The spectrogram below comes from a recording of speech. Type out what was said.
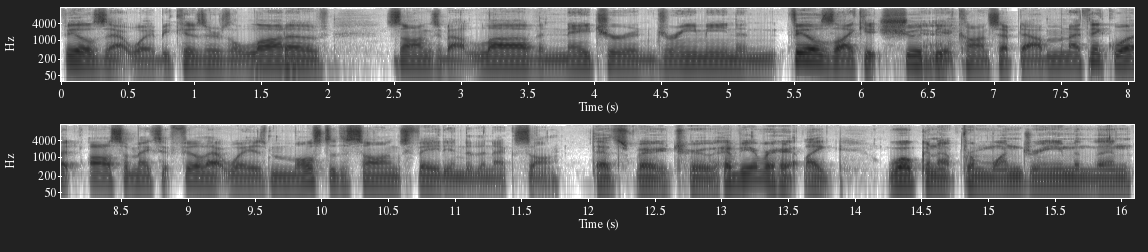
feels that way because there's a lot of songs about love and nature and dreaming and feels like it should be a concept album. And I think what also makes it feel that way is most of the songs fade into the next song. That's very true. Have you ever like woken up from one dream and then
